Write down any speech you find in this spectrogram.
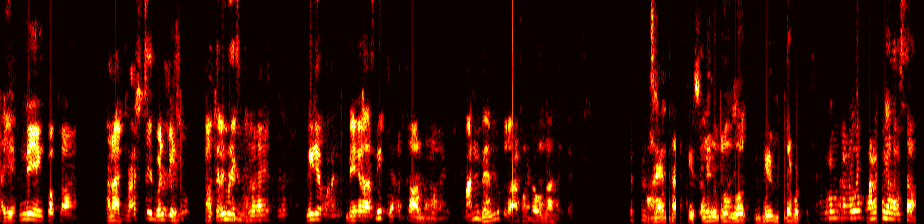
అవన్నీ ఇంకొక కొంచెం మేము అన్ని చేస్తా ఉన్నాం ఎందుకు రాకుండా ఉన్నానంటే ఆయన ఈ సముద్రంలో నీళ్ళు నిద్రపడుతుంది. చేస్తాం.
